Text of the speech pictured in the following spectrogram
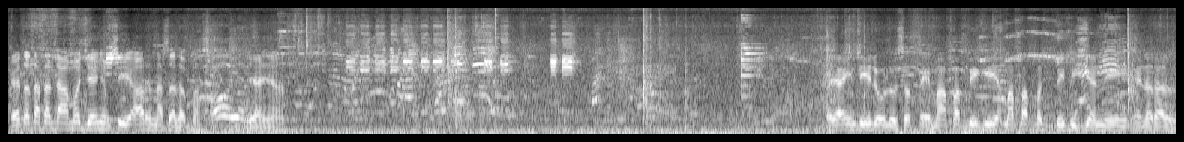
Ito tatanda mo, Jen, yung CR nasa labas. Oo, yan. Yan, yan. Kaya hindi lulusot eh. Mapabigi, mapapagbibigyan ni General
